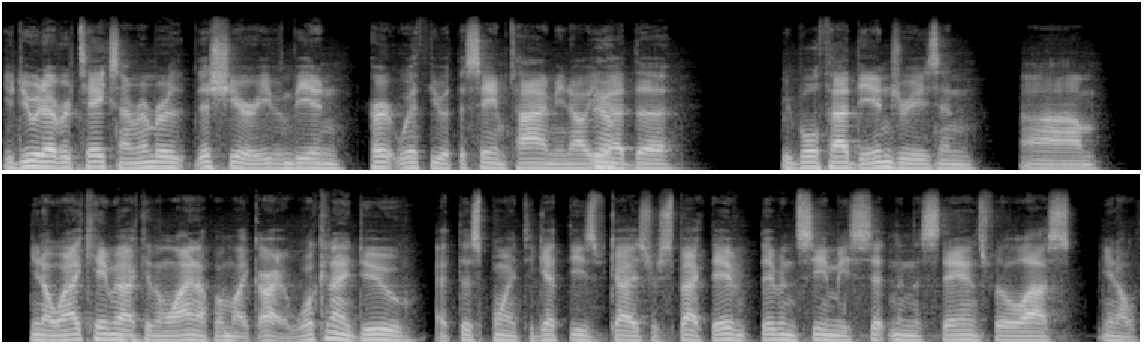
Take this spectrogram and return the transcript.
you do whatever it takes. I remember this year even being hurt with you at the same time. You know, you yeah. had the we both had the injuries and um, you know, when I came back in the lineup, I'm like, all right, what can I do at this point to get these guys respect? They've they've been seeing me sitting in the stands for the last, you know,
